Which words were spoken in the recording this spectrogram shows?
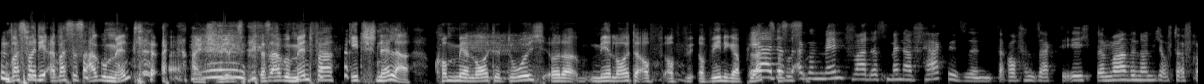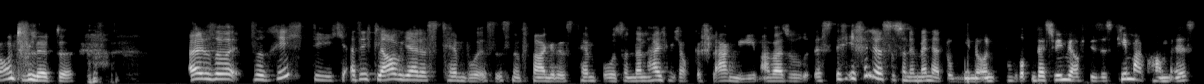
Und was war die, was ist das Argument? Ein schwieriges. Das Argument war, geht schneller, kommen mehr Leute durch oder mehr Leute auf, auf, auf weniger Platz. Ja, das Argument war, dass Männer Ferkel sind. Daraufhin sagte ich, dann waren sie noch nicht auf der Frauentoilette. Also so richtig, also ich glaube ja, das Tempo, es ist eine Frage des Tempos und dann habe ich mich auch geschlagen gegeben. Aber so, das, ich finde, das ist so eine Männerdomäne und weswegen wir auf dieses Thema kommen ist,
